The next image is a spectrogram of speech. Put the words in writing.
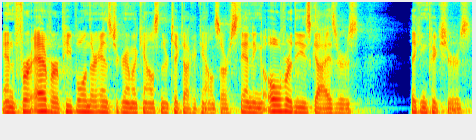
And forever, people in their Instagram accounts and their TikTok accounts are standing over these geysers, taking pictures.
